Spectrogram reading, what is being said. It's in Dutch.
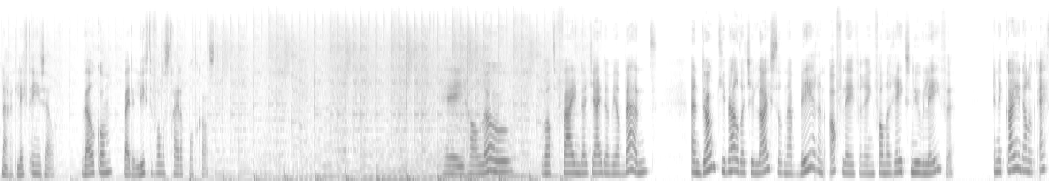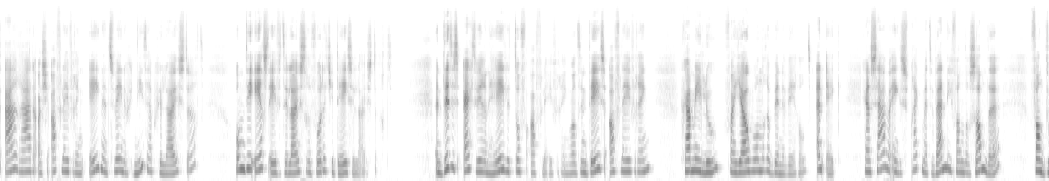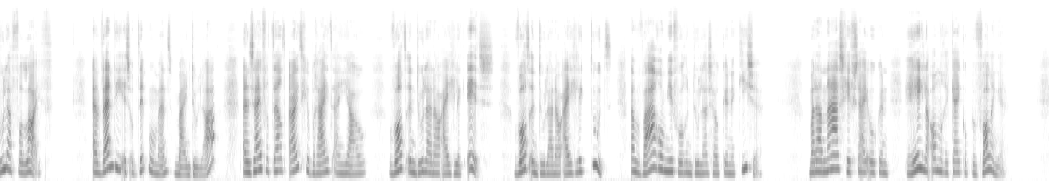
naar het licht in jezelf. Welkom bij de Liefdevolle Strijder Podcast. Hey, hallo. Wat fijn dat jij er weer bent. En dank je wel dat je luistert naar weer een aflevering van de reeks Nieuw Leven. En ik kan je dan ook echt aanraden als je aflevering 1 en 2 nog niet hebt geluisterd, om die eerst even te luisteren voordat je deze luistert. En dit is echt weer een hele toffe aflevering, want in deze aflevering gaan Milou van Jouw Wonderen Binnenwereld en ik gaan samen in gesprek met Wendy van der Zande van Doula for Life. En Wendy is op dit moment mijn doula en zij vertelt uitgebreid aan jou wat een doula nou eigenlijk is. Wat een doula nou eigenlijk doet. En waarom je voor een doula zou kunnen kiezen. Maar daarnaast geeft zij ook een hele andere kijk op bevallingen.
